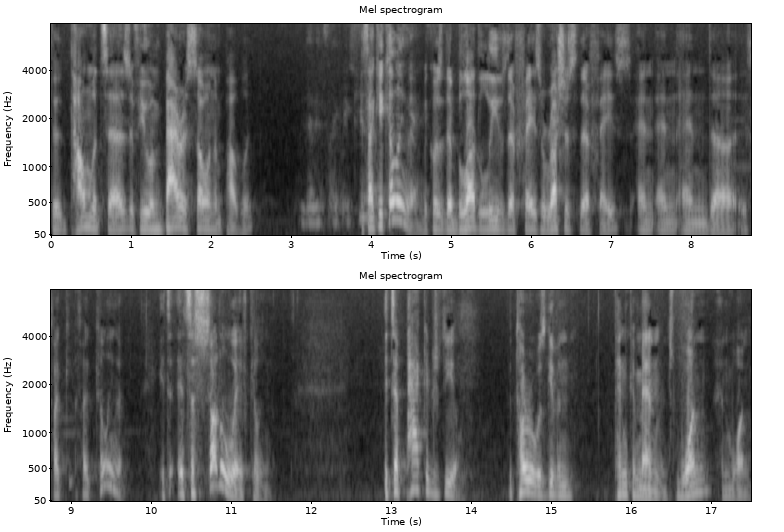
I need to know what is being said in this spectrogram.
The Talmud says if you embarrass someone in public, Then it's like it's like you're killing them because their blood leaves their face or rushes to their face, and, and, and uh, it's, like, it's like killing them. It's, it's a subtle way of killing them. It's a package deal. The Torah was given Ten Commandments, one and one.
